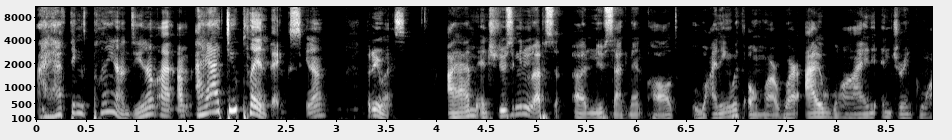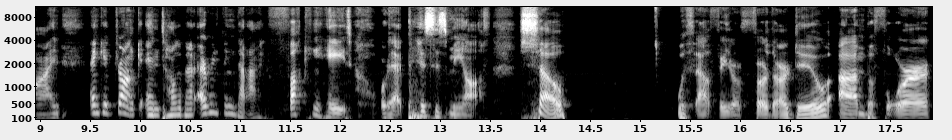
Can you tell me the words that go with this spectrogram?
I have things planned. You know, I, I I do plan things. You know, but anyways. I am introducing a new episode, a new segment called Whining with Omar, where I whine and drink wine and get drunk and talk about everything that I fucking hate or that pisses me off. So, without further ado, um, before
